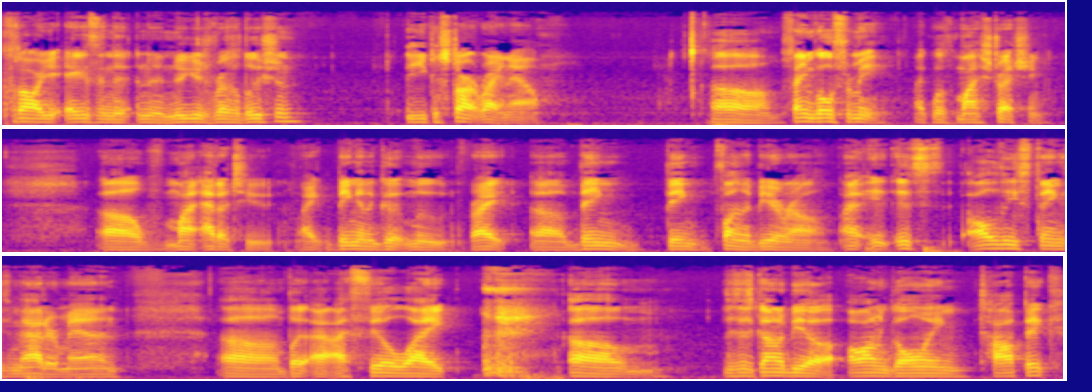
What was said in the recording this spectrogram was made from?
put all your eggs in the, in the New Year's resolution. You can start right now. Um, same goes for me, like with my stretching, uh, my attitude, like being in a good mood, right? Uh, being being fun to be around. I, it, it's all these things matter, man. Um, but I, I, feel like um, this is going to be an ongoing topic.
